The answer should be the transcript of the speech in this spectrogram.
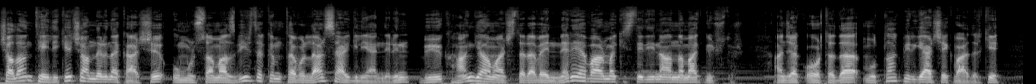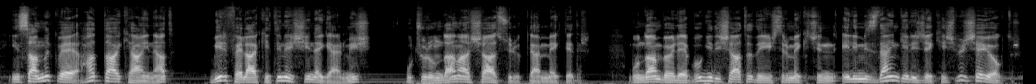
çalan tehlike çanlarına karşı umursamaz bir takım tavırlar sergileyenlerin büyük hangi amaçlara ve nereye varmak istediğini anlamak güçtür. Ancak ortada mutlak bir gerçek vardır ki insanlık ve hatta kainat bir felaketin eşiğine gelmiş, uçurumdan aşağı sürüklenmektedir. Bundan böyle bu gidişatı değiştirmek için elimizden gelecek hiçbir şey yoktur.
